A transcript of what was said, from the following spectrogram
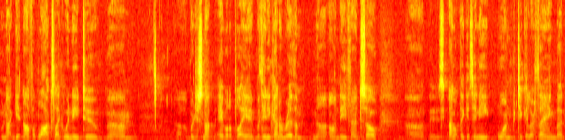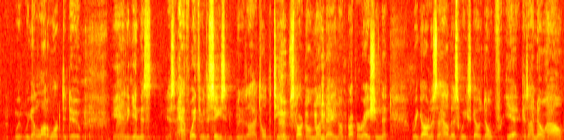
we're not getting off of blocks like we need to. Um, We're just not able to play with any kind of rhythm uh, on defense. So uh, it's, I don't think it's any one particular thing, but we, we got a lot of work to do. And again, this is halfway through the season. And as I told the team starting on Monday in our preparation, that regardless of how this week's goes, don't forget, because I know how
